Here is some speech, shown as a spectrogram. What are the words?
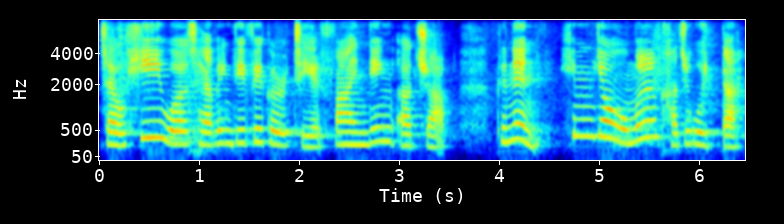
자, he was having difficulty finding a job. 그는 힘겨움을 가지고 있다.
